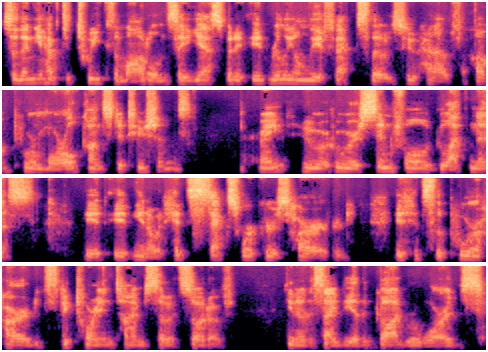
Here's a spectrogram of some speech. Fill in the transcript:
So then you have to tweak the model and say yes, but it, it really only affects those who have um, poor moral constitutions, right? Who are who are sinful, gluttonous. It it you know it hits sex workers hard it hits the poor hard. It's Victorian times, so it's sort of, you know, this idea that God rewards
